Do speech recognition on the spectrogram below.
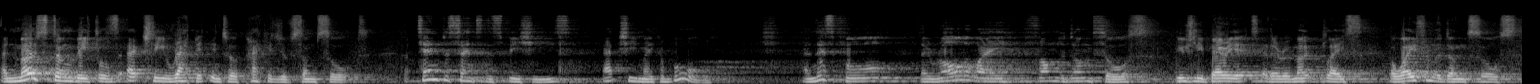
And most dung beetles actually wrap it into a package of some sort. 10% of the species actually make a ball. And this ball, they roll away from the dung source usually bury it at a remote place away from the dung source,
